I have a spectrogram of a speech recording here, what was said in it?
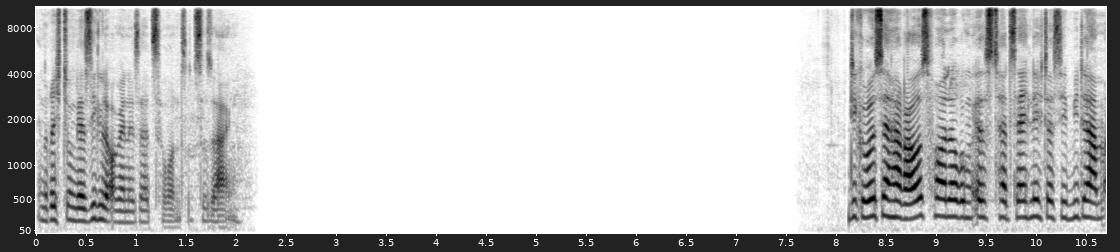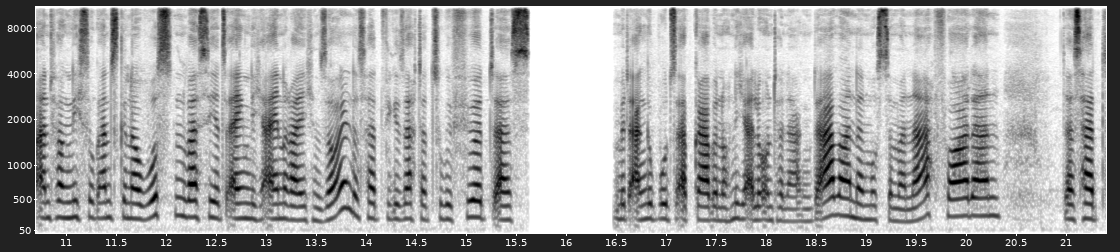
in Richtung der Siegelorganisation sozusagen. Die größte Herausforderung ist tatsächlich, dass die Bieter am Anfang nicht so ganz genau wussten, was sie jetzt eigentlich einreichen sollen. Das hat, wie gesagt, dazu geführt, dass mit Angebotsabgabe noch nicht alle Unterlagen da waren. Dann musste man nachfordern. Das hat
